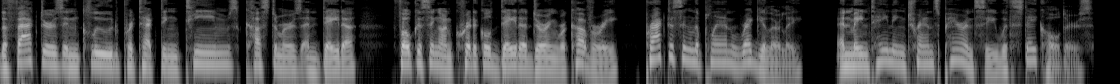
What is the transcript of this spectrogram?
The factors include protecting teams, customers, and data, focusing on critical data during recovery, practicing the plan regularly, and maintaining transparency with stakeholders.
